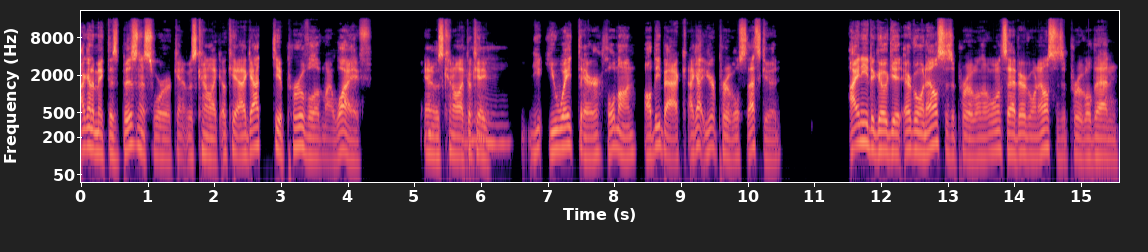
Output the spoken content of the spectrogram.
I got to make this business work, and it was kind of like, okay, I got the approval of my wife, and it was kind of like, okay, Mm. you, you wait there, hold on, I'll be back. I got your approval, so that's good. I need to go get everyone else's approval, and once I have everyone else's approval, then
